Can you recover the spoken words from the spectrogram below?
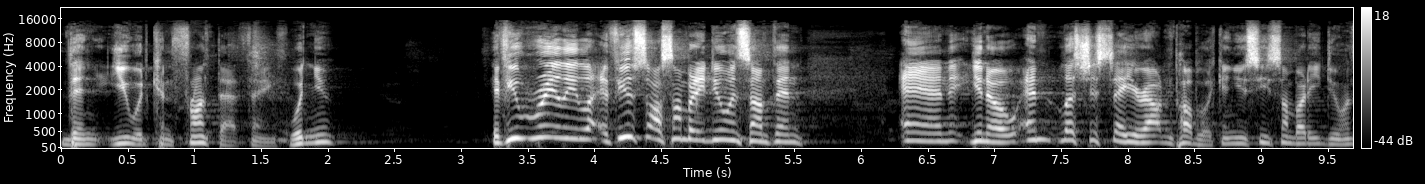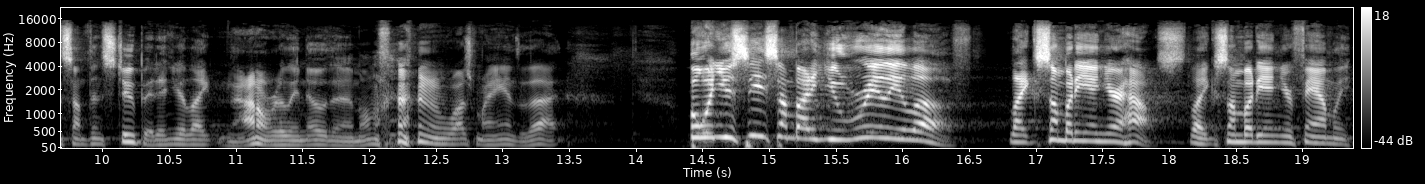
then you would confront that thing, wouldn't you? If you really, if you saw somebody doing something and, you know, and let's just say you're out in public and you see somebody doing something stupid and you're like, nah, I don't really know them. I'm to wash my hands of that. But when you see somebody you really love, like somebody in your house, like somebody in your family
